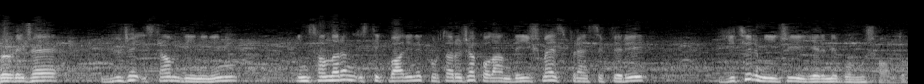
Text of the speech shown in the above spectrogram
Böylece Yüce İslam dininin insanların istikbalini kurtaracak olan değişmez prensipleri yitirmeyeceği yerini bulmuş oldu.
